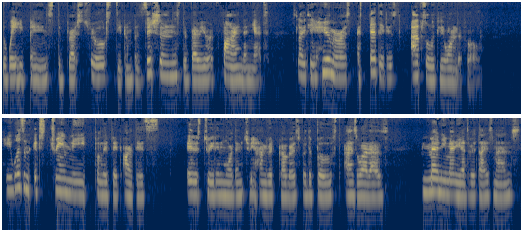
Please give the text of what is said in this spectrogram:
The way he paints, the brushstrokes, the compositions, the very refined and yet slightly humorous aesthetic is absolutely wonderful. He was an extremely prolific artist, illustrating more than 300 covers for the Post, as well as many, many advertisements,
